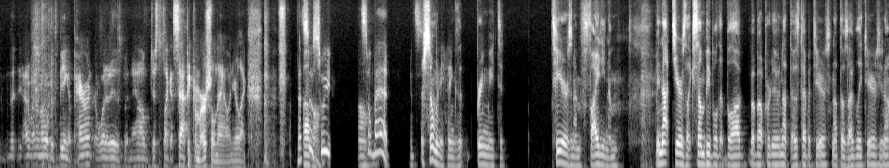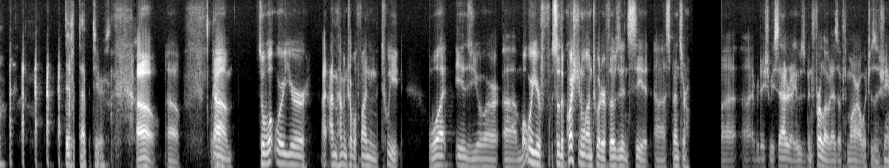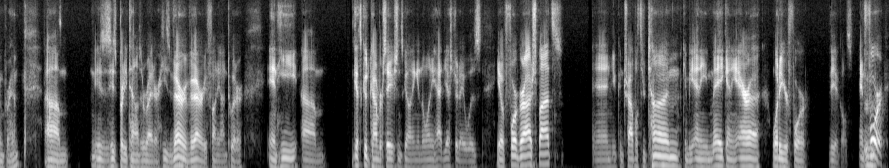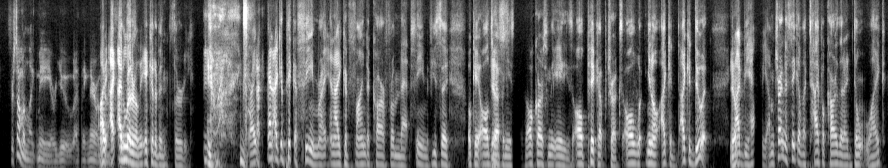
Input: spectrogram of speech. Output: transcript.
I, don't, I don't know if it's being a parent or what it is, but now just like a sappy commercial now, and you're like, that's so Oh. sweet. Oh. It's so uh-huh. bad. It's There's so many things that bring me to tears, and I'm fighting them. I mean, not tears like some people that blog about Purdue, not those type of tears, not those ugly tears, you know. Different type of tears. oh oh. Yeah. Um, so what were your? I, I'm having trouble finding the tweet. What is your? Um, what were your? So the question on Twitter, for those who didn't see it, uh, Spencer, uh, uh, every day should be Saturday, who's been furloughed as of tomorrow, which is a shame for him. Um, he's he's a pretty talented writer. He's very very funny on Twitter, and he um, gets good conversations going. And the one he had yesterday was, you know, four garage spots, and you can travel through time. Can be any make, any era. What are your four vehicles? And Mhm. four for someone like me or you, I think narrow. I, I, I literally, it could have been 30, Yeah, right? exactly. And I could pick a theme, right? And I could find a car from that theme. If you say, okay, all Yes. Japanese, all cars from the 80s, all pickup trucks, all what, you know, I could, I could do it. Yep. And I'd be happy. I'm trying to think of a type of car that I don't like.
